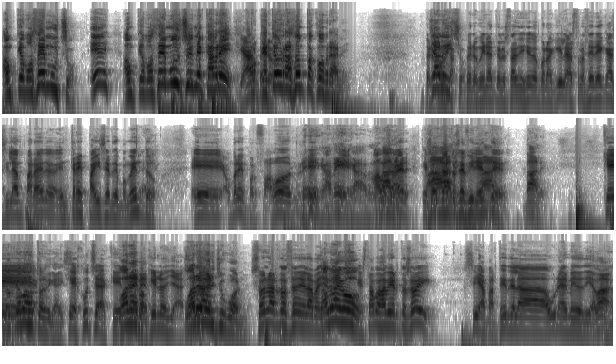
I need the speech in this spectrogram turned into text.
aunque vocé mucho, ¿eh? Aunque vocé mucho y me cabré, Ya, porque pero- tengo razón para cobrarme. Pero ya lo he dicho. Pero mira, te lo están diciendo por aquí, la AstraZeneca sí la han parado en tres países de momento. Eh, hombre, por favor. Venga, Eh, venga, Vamos vale, a ver, que son vale, datos evidentes. Vale, vale. Que, Lo que vosotros digáis. Que escucha, que Whatever. tenemos ya. Son Whatever you want. Son las 12 de la mañana. luego. ¿Estamos abiertos hoy? Sí, a partir de la una del mediodía, va.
